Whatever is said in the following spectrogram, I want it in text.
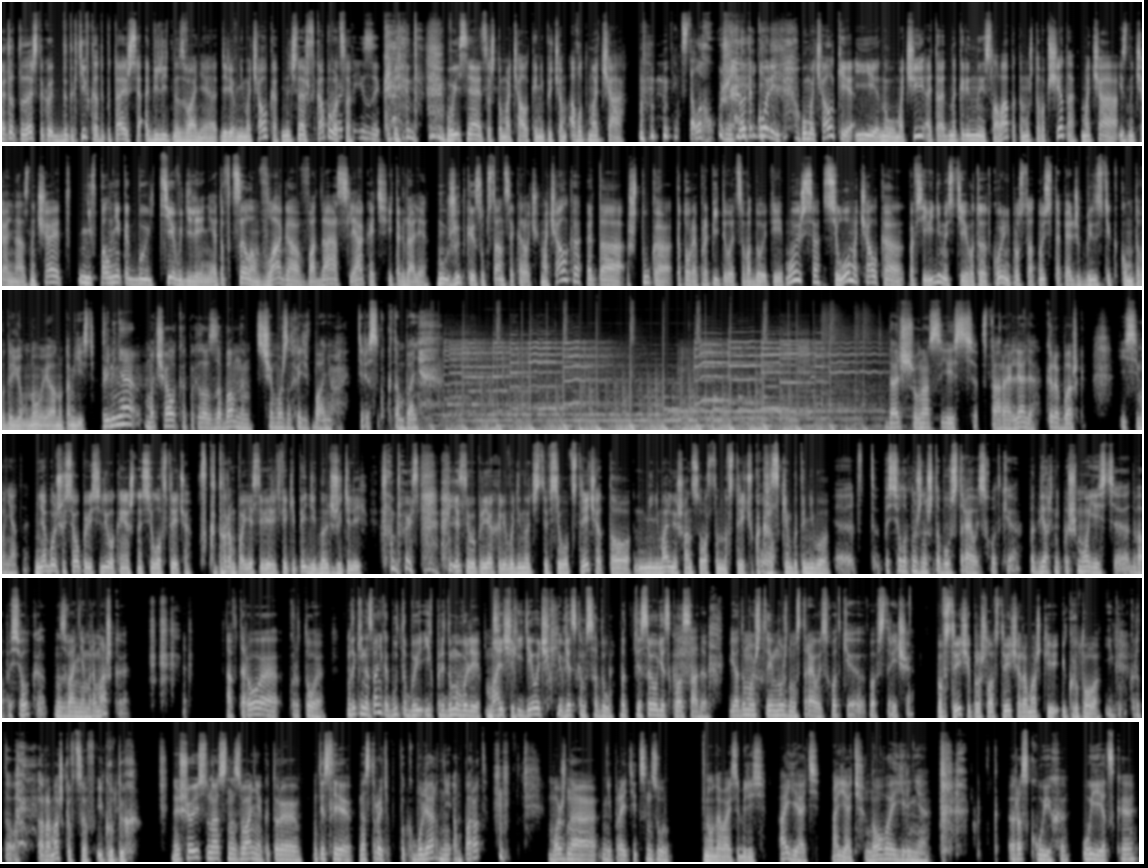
Это, знаешь, такой детектив, когда ты пытаешься обелить название деревни Мочалка, начинаешь вкапываться. язык. Выясняется, что Мочалка ни при чем, а вот Моча Стало хуже. Ну, это корень у мочалки и, ну, у мочи это однокоренные слова, потому что вообще-то моча изначально означает не вполне как бы те выделения. Это в целом влага, вода, слякоть и так далее. Ну, жидкая субстанция, короче. Мочалка — это штука, которая пропитывается водой, ты моешься. Село мочалка, по всей видимости, вот этот корень просто относит, опять же, к близости к какому-то водоему. Ну, и оно там есть. Для меня мочалка показалась забавным, с чем можно ходить в баню. Интересно, сколько там бань. Дальше у нас есть старая ляля, карабашка. И Симонята. Меня больше всего повеселило, конечно, село Встреча, в котором, по- если верить Википедии, ноль жителей. То есть, если вы приехали в одиночестве в село Встреча, то минимальный шанс у вас там на встречу как О. раз с кем бы то ни было. Этот поселок нужно, чтобы устраивать сходки. Под Верхней Пышмо есть э, два поселка названием Ромашка, а второе Крутое. Ну, такие названия, как будто бы их придумывали мальчики и девочки в детском саду, вот для своего детского сада. Я думаю, что им нужно устраивать сходки во встрече. Во встрече прошла встреча Ромашки и Крутого. Игорь Крутого. Ромашковцев и Крутых. Но еще есть у нас название, которое, вот если настроить вокабулярный аппарат, можно не пройти цензуру. Ну, давай, соберись. Аять, Аять. Новая Ельня, Раскуиха, Уецкая,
